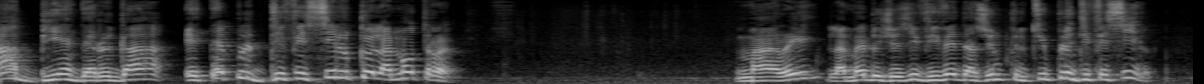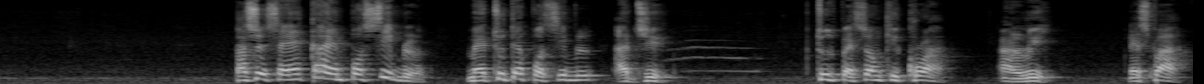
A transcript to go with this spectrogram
à bien des regards, était plus difficile que la nôtre. Marie, la mère de Jésus, vivait dans une culture plus difficile. Parce que c'est un cas impossible, mais tout est possible à Dieu. Toute personne qui croit en lui, n'est-ce pas?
